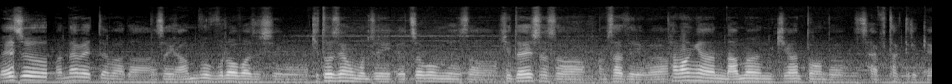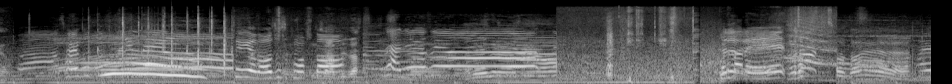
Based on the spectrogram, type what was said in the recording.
매주 만나 뵐 때마다 저희 안부 물어봐 주시고 기도 제목 먼저 여쭤보면서 기도해 주셔서 감사드리고요 3학년 남은 기간 동안도 잘 부탁드릴게요 와잘 부탁드린대요. 되게 나와줘서 고맙다. 감사합니다. 네 안녕히 가세요. 안녕히 들어가세요. 배달의 네.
